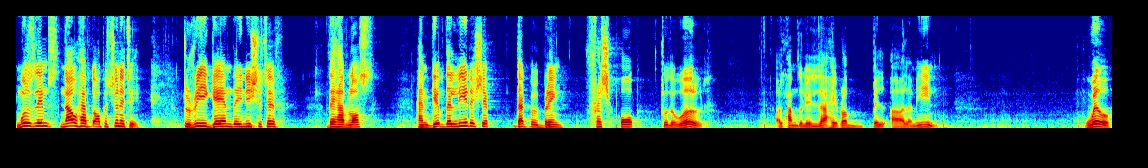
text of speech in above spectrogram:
Muslims now have the opportunity to regain the initiative they have lost and give the leadership that will bring fresh hope to the world. Alhamdulillahi Rabbil Alameen. Will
